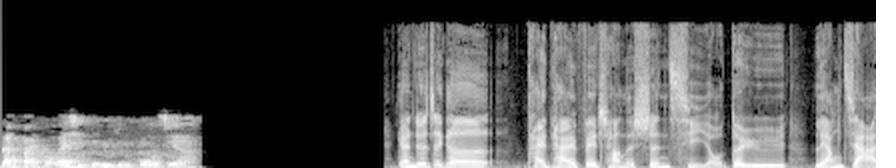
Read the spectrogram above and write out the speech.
咱拜托，咱是民主国家。感觉这个太太非常的生气哦。对于两甲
